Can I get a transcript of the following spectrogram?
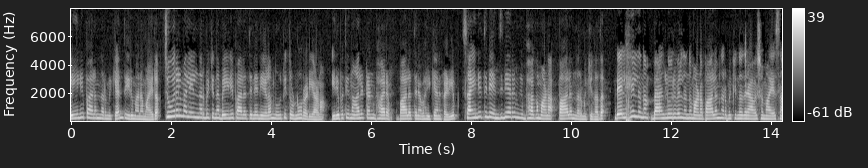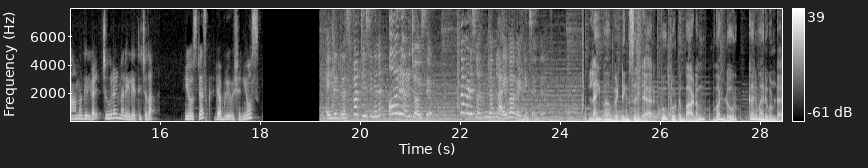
ബെയിലി പാലം നിർമ്മിക്കാൻ തീരുമാനമായത്. ചൂരൽമലയിൽ നിർമ്മിക്കുന്ന ബെയിലി പാലത്തിന്റെ നീളം നൂറ്റി തൊണ്ണൂറ് അടിയാണ് ഇരുപത്തിനാല് ടൺ ഭാരം പാലത്തിന് വഹിക്കാൻ കഴിയും. സൈന്യത്തിന്റെ എഞ്ചിനീയറിംഗ് വിഭാഗമാണ് പാലം നിർമ്മിക്കുന്നത്. ഡൽഹിയിൽ നിന്നും ബാംഗ്ലൂരുവിൽ നിന്നുമാണ് പാലം നിർമ്മിക്കുന്നതിനാവശ്യമായ സാമഗ്രികൾ ചൂരൽമലയിൽ എത്തിച്ചത്. News desk W vision news. എന്റെ ഡ്രസ് പർച്ചേസിംഗിന് ഒരേ ഒരു ചോയ്സ് ഉള്ളൂ. നമ്മുടെ സ്വന്തം Laiba wedding centre Laiba wedding centre Pookkottumpadam Wandoor Karuvarakundu.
